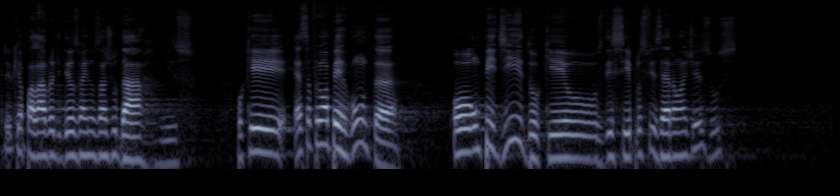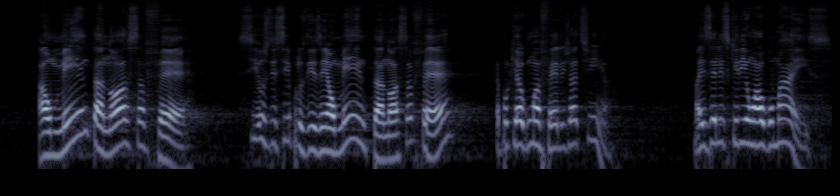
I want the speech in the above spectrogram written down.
Creio que a palavra de Deus vai nos ajudar nisso. Porque essa foi uma pergunta ou um pedido que os discípulos fizeram a Jesus aumenta a nossa fé. Se os discípulos dizem aumenta a nossa fé, é porque alguma fé eles já tinham. Mas eles queriam algo mais.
